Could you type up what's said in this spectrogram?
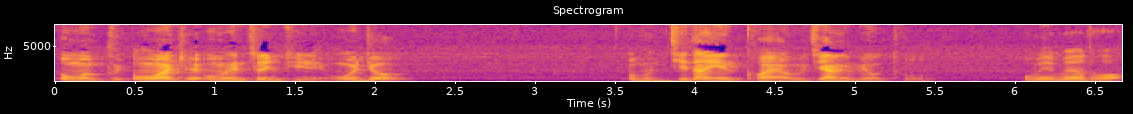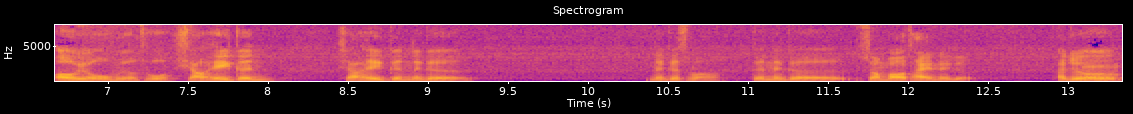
我们不，我们完全我们很正经，我们就我们结账也很快啊，我们结账也没有拖，我们也没有拖哦，有我们有拖，小黑跟小黑跟那个。那个什么，跟那个双胞胎那个，他就、嗯、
